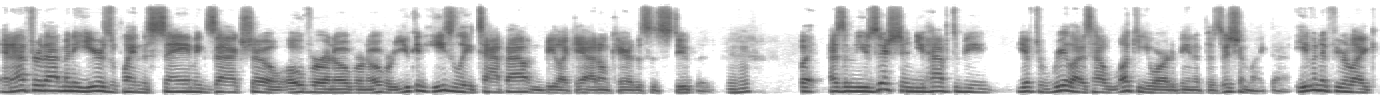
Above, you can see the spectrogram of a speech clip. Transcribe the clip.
And after that many years of playing the same exact show over and over and over, you can easily tap out and be like, "Yeah, I don't care. This is stupid." Mhm. But as a musician, you have to be you have to realize how lucky you are to be in a position like that. Even if you're like,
